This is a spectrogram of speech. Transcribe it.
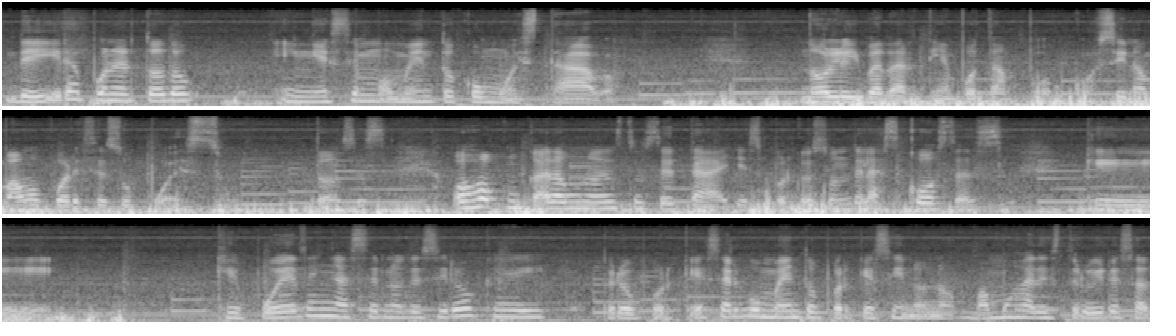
de ir a poner todo en ese momento como estaba. No le iba a dar tiempo tampoco, si no vamos por ese supuesto. Entonces, ojo con cada uno de estos detalles, porque son de las cosas que, que pueden hacernos decir, ok, pero ¿por qué ese argumento? Porque si no, no, vamos a destruir esa,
